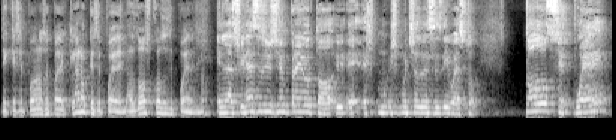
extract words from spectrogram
de que se puede o no se puede. Claro que se puede, las dos cosas se pueden, ¿no? En las finanzas yo siempre digo todo, eh, eh, muchas veces digo esto, todo se puede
